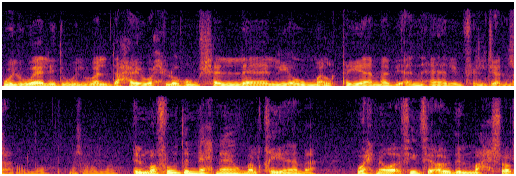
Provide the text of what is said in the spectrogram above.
والوالد والوالدة هيروح لهم شلال يوم القيامة بأنهار في ما الجنه شاء الله ما شاء الله. المفروض إن إحنا يوم القيامة وإحنا واقفين في أرض المحشر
